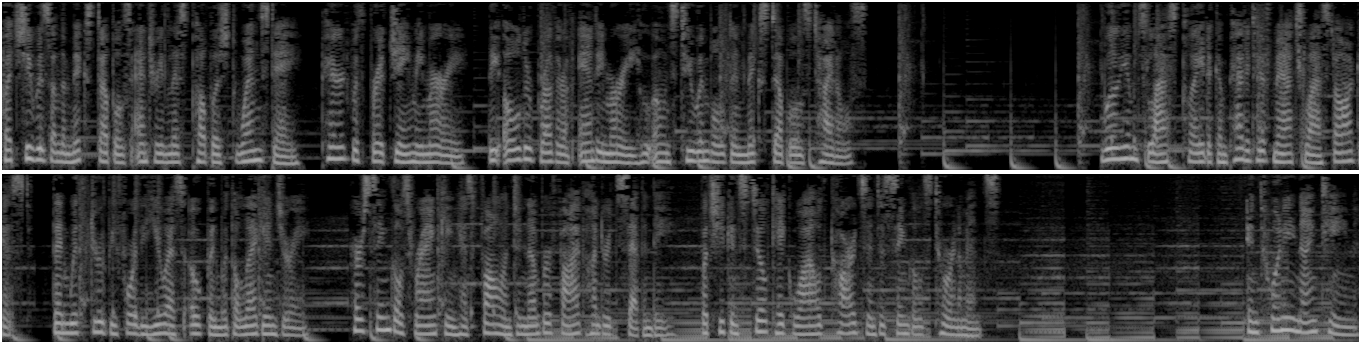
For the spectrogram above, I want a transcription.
But she was on the mixed doubles entry list published Wednesday, paired with Brit Jamie Murray, the older brother of Andy Murray who owns two Wimbledon mixed doubles titles. Williams last played a competitive match last August, then withdrew before the US Open with a leg injury. Her singles ranking has fallen to number 570, but she can still take wild cards into singles tournaments. In 2019,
